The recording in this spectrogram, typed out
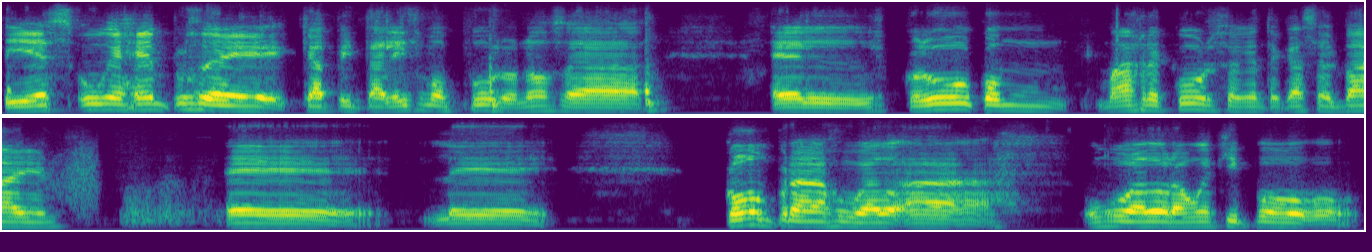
Y es un ejemplo de capitalismo puro, ¿no? O sea, el club con más recursos, en este caso el Bayern, eh, le compra a, jugador, a un jugador a un equipo.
